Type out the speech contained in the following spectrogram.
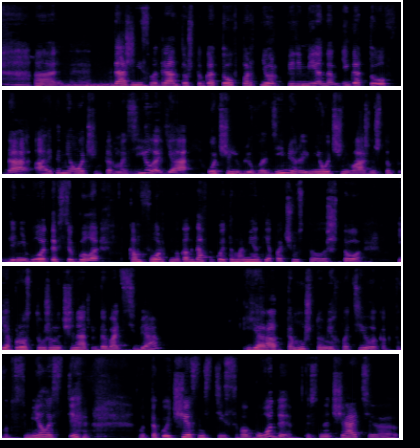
а, даже несмотря на то, что готов партнер к переменам, не готов, да, а это меня очень тормозило. Я очень люблю Владимира, и мне очень важно, чтобы для него это все было комфортно. Но когда в какой-то момент я почувствовала, что я просто уже начинаю предавать себя, я рада тому, что мне хватило как-то вот смелости, вот такой честности и свободы, то есть начать э,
